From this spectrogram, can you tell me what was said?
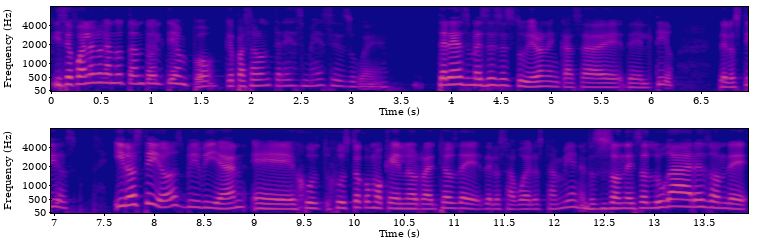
Y se fue alargando tanto el tiempo que pasaron tres meses, güey. Tres meses estuvieron en casa de- del tío, de los tíos. Y los tíos vivían eh, ju- justo como que en los ranchos de, de los abuelos también. Entonces son de esos lugares donde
